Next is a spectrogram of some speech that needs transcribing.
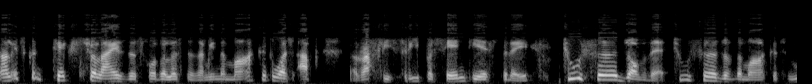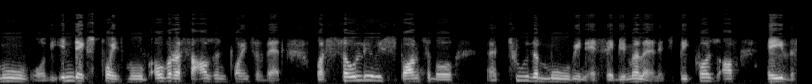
now let's contextualize this for the listeners. I mean, the market was up roughly 3% yesterday. Two-thirds of that, two-thirds of the market's move or the index point move, over a thousand points of that, was solely responsible uh, to the move in SAB Miller. And it's because of A, the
